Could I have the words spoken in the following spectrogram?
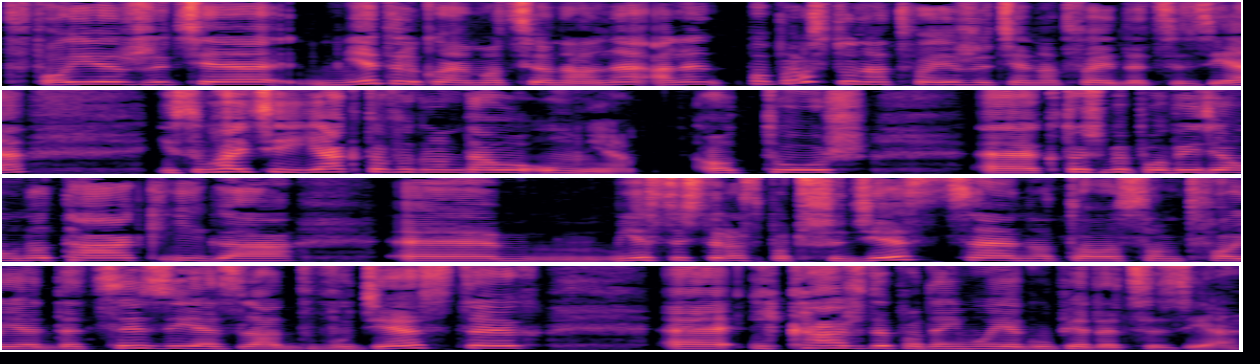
Twoje życie, nie tylko emocjonalne, ale po prostu na Twoje życie, na Twoje decyzje. I słuchajcie, jak to wyglądało u mnie. Otóż e, ktoś by powiedział, no tak, Iga, e, jesteś teraz po 30, no to są Twoje decyzje z lat 20 e, i każdy podejmuje głupie decyzje.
